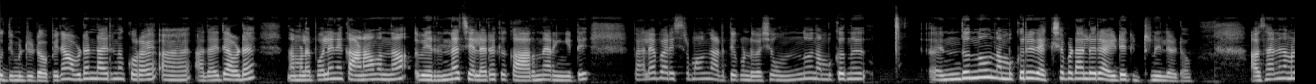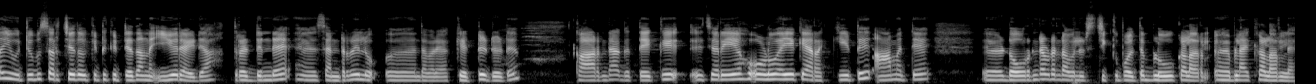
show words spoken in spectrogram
ബുദ്ധിമുട്ടിട്ടോ. പിന്നെ അവിടെ ഉണ്ടായിരുന്ന കുറേ അതായത് അവിടെ നമ്മളെപ്പോലെ തന്നെ കാണാൻ വന്ന വരുന്ന ചിലരൊക്കെ കാറിൽ നിന്ന് ഇറങ്ങിയിട്ട് പല പരിശ്രമങ്ങളും നടത്തിക്കൊണ്ട് പക്ഷെ ഒന്നും നമുക്കൊന്ന് എന്തൊന്നും നമുക്കൊരു രക്ഷപ്പെടാനുള്ള ഒരു ഐഡിയ കിട്ടണില്ല കേട്ടോ അവസാനം നമ്മൾ യൂട്യൂബ് സെർച്ച് ചെയ്ത് നോക്കിയിട്ട് കിട്ടിയതാണ് ഈ ഒരു ഐഡിയ. ത്രെഡിന്റെ സെന്ററിൽ എന്താ പറയുക കെട്ടിട്ടിട്ട് കാറിന്റെ അകത്തേക്ക് ചെറിയ ഹോൾ വഴിയൊക്കെ ഇറക്കിയിട്ട് ആ മറ്റേ ഡോറിന്റെ അവിടെ ഉണ്ടാവില്ല ഒരു സ്റ്റിക്ക് പോലത്തെ ബ്ലൂ കളർ ബ്ലാക്ക് കളറിലെ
